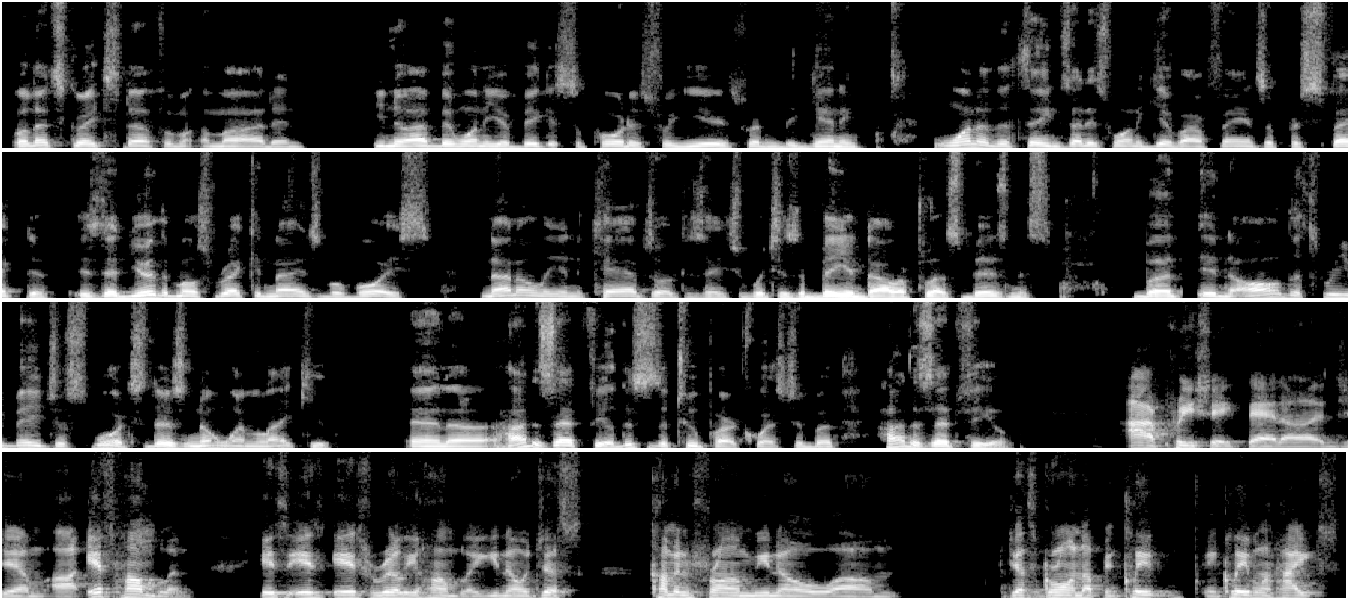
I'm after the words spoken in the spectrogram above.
Well, that's great stuff, Ahmad. And, you know, I've been one of your biggest supporters for years from the beginning. One of the things I just want to give our fans a perspective is that you're the most recognizable voice, not only in the Cavs organization, which is a billion dollar plus business, but in all the three major sports, there's no one like you. And uh, how does that feel? This is a two part question, but how does that feel? I appreciate that, uh, Jim. Uh, it's humbling. It's, it's it's really humbling. You know, just coming from you know, um, just growing up in Cle- in Cleveland Heights,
